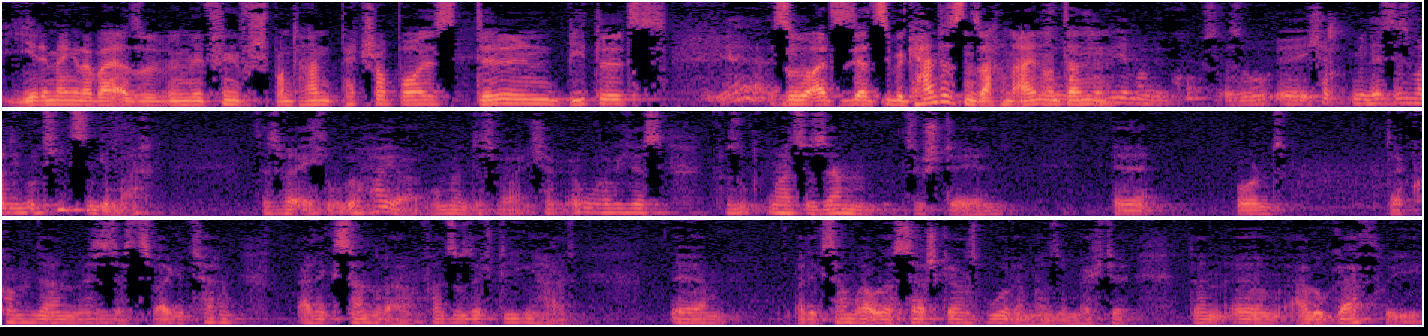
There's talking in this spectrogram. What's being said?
jede Menge dabei. Also wenn wir spontan Pet Shop Boys, Dylan, Beatles, so als, als die bekanntesten Sachen ein also, und dann. Ich habe hier mal geguckt. Also äh, ich habe mir letztes Mal die Notizen gemacht. Das war echt ungeheuer. Moment, das war. Ich habe irgendwo habe ich das versucht mal zusammenzustellen. Äh, und da kommen dann, was ist das, zwei Gitarren. Alexandra, Franz Josef Diegenhardt. Ähm, Alexandra oder Serge Gainsbourg, wenn man so möchte. Dann ähm, Alu Guthrie,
